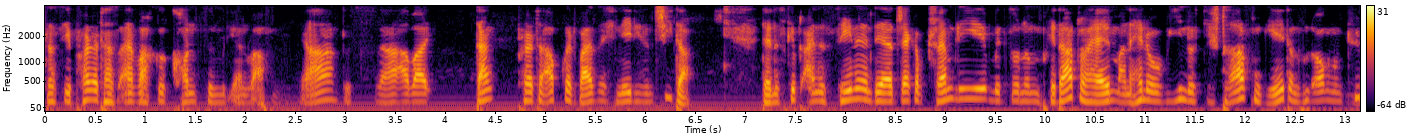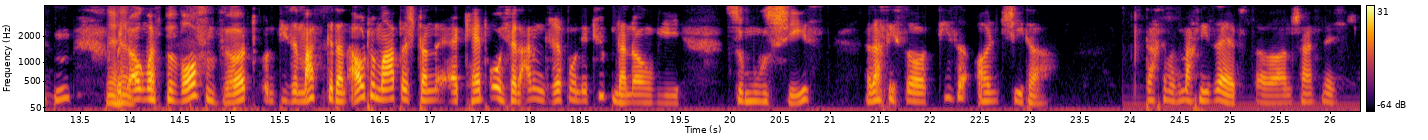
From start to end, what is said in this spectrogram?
dass die Predators einfach gekonnt sind mit ihren Waffen. Ja, das, ja, aber dank Predator Upgrade weiß ich, nee, die sind Cheater. Denn es gibt eine Szene, in der Jacob Tremblay mit so einem Predator-Helm an Halloween durch die Straßen geht und von irgendeinem Typen ja. mit irgendwas beworfen wird und diese Maske dann automatisch dann erkennt, oh, ich werde angegriffen und den Typen dann irgendwie zu Moose schießt. Da dachte ich so, diese ollen Cheater. Ich dachte, was machen die selbst, aber anscheinend nicht.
